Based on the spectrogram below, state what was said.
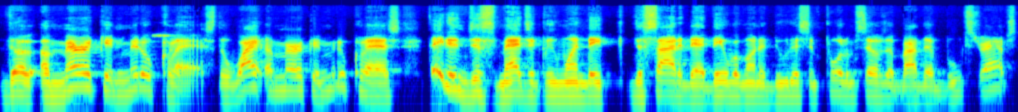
the American middle class, the white American middle class, they didn't just magically one day decided that they were going to do this and pull themselves up by their bootstraps.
